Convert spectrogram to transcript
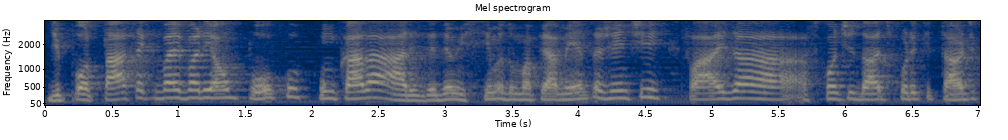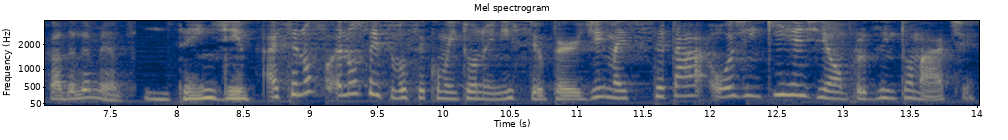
de potássio é que vai variar um pouco com cada área, entendeu? Em cima do mapeamento a gente faz a, as quantidades por hectare de cada elemento. Entendi. Aí você não, eu não sei se você comentou no início, eu perdi, mas você tá hoje em que região produzindo tomate?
